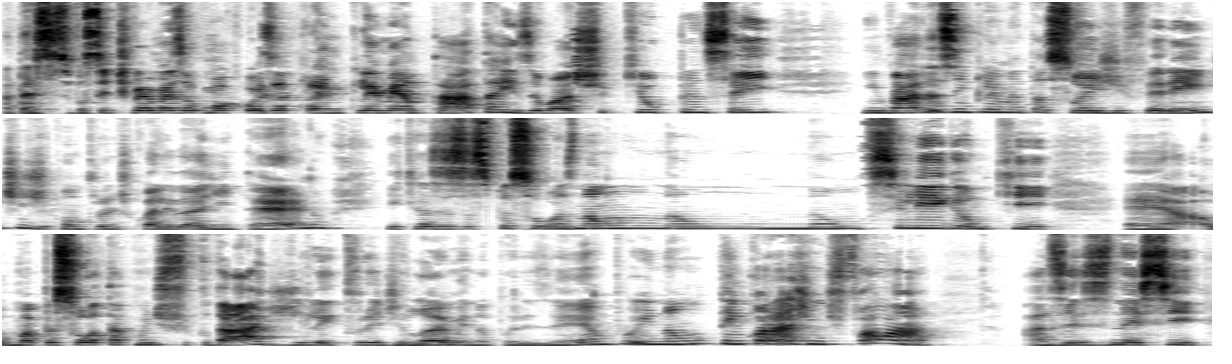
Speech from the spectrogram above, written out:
Até se você tiver mais alguma coisa para implementar, Thaís, eu acho que eu pensei em várias implementações diferentes de controle de qualidade interno e que às vezes as pessoas não, não, não se ligam que é, uma pessoa está com dificuldade de leitura de lâmina, por exemplo, e não tem coragem de falar. Às vezes, nesse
